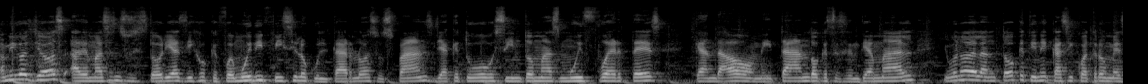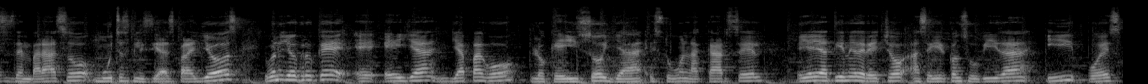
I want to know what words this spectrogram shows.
Amigos, Joss además en sus historias dijo que fue muy difícil ocultarlo a sus fans ya que tuvo síntomas muy fuertes, que andaba vomitando, que se sentía mal. Y bueno, adelantó que tiene casi cuatro meses de embarazo, muchas felicidades para Joss. Y bueno, yo creo que eh, ella ya pagó lo que hizo, ya estuvo en la cárcel, ella ya tiene derecho a seguir con su vida y pues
